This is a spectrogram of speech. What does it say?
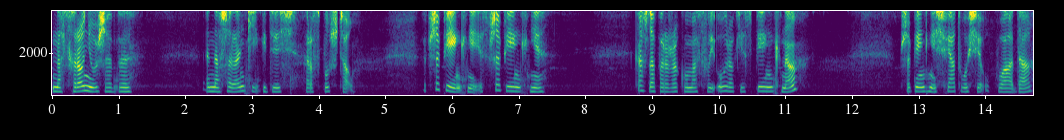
nas chronił, żeby nasze lęki gdzieś rozpuszczał. Przepięknie, jest przepięknie. Każda pora roku ma swój urok, jest piękna. Przepięknie światło się układa.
